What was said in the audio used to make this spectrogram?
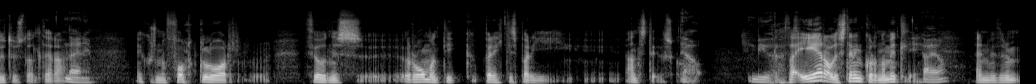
2000 öld er að nei, nei, eitthvað svona folklór þjóðnis romantík breytist bara í andstig sko. Mjög það er alveg strengur á milli já, já, en við þurfum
